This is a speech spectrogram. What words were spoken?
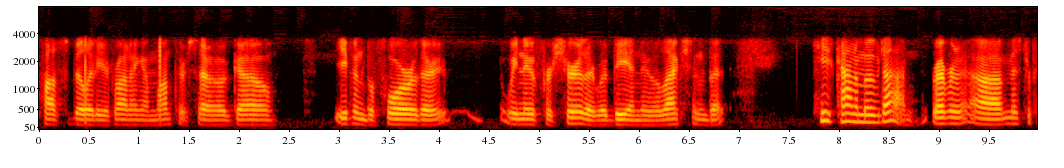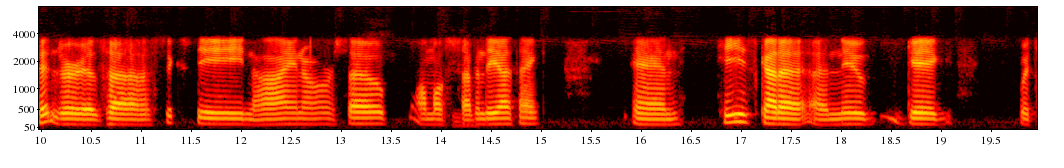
possibility of running a month or so ago, even before there we knew for sure there would be a new election. But he's kind of moved on. Reverend uh, Mr. Pittenger is uh, 69 or so, almost 70, I think, and he's got a, a new gig which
